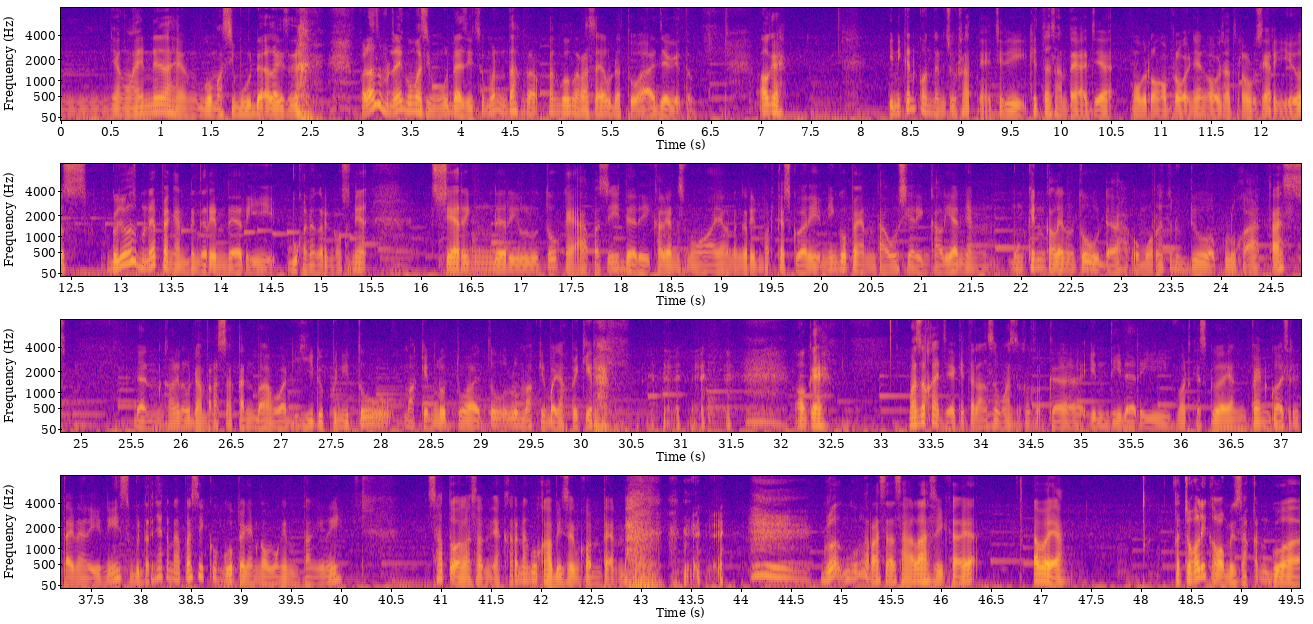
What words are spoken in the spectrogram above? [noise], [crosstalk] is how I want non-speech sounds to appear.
yang lainnya lah yang gue masih muda lah istilah. [laughs] Padahal sebenarnya gue masih muda sih, cuman entah kenapa gue ngerasa udah tua aja gitu. Oke. Ini kan konten curhatnya, jadi kita santai aja ngobrol-ngobrolnya, nggak usah terlalu serius. Gue juga sebenarnya pengen dengerin dari, bukan dengerin maksudnya sharing dari lu tuh kayak apa sih? Dari kalian semua yang dengerin podcast gue hari ini gue pengen tahu sharing kalian yang mungkin kalian tuh udah umurnya tuh 20 ke atas dan kalian udah merasakan bahwa di hidup ini tuh makin lu tua itu lu makin banyak pikiran. [laughs] Oke okay. masuk aja kita langsung masuk ke, ke inti dari podcast gue yang pengen gue ceritain hari ini. Sebenarnya kenapa sih kok gue pengen ngomongin tentang ini? Satu alasannya karena gue kehabisan konten [laughs] gue gue ngerasa salah sih kayak apa ya kecuali kalau misalkan gue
